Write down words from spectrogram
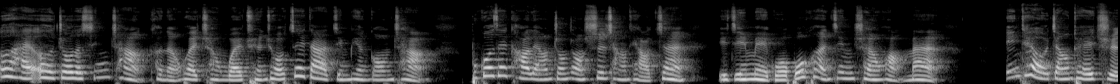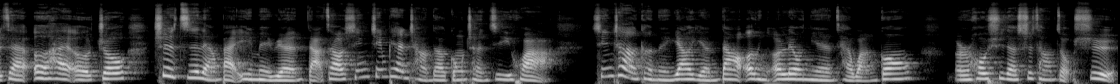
俄亥俄州的新厂可能会成为全球最大的晶片工厂。不过，在考量种种市场挑战以及美国拨款进程缓慢，Intel 将推迟在俄亥俄州斥资两百亿美元打造新晶片厂的工程计划。新厂可能要延到二零二六年才完工，而后续的市场走势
